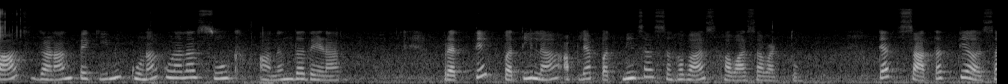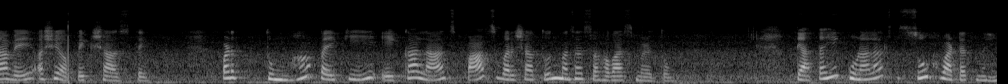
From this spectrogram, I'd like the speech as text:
पाच जणांपैकी मी कुणाकुणाला सुख आनंद देणार? प्रत्येक पतीला आपल्या पत्नीचा सहवास हवासा वाटतो. त्यात सातत्य असावे अशी अपेक्षा असते. पण तुम्हापैकी एकालाच पाच वर्षातून माझा सहवास मिळतो. त्यातही कुणालाच सुख वाटत नाही.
